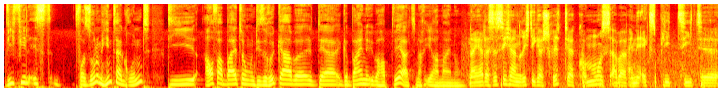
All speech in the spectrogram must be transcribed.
Wie viel ist vor so einem Hintergrund die Aufarbeitung und diese Rückgabe der Gebeine überhaupt wert, nach Ihrer Meinung? Naja, das ist sicher ein richtiger Schritt, der kommen muss, aber eine explizite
